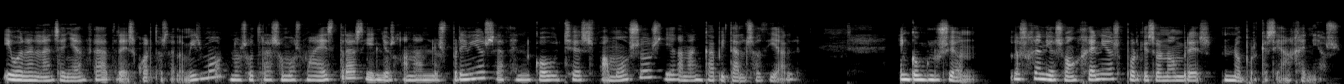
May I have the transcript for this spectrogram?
Y bueno, en la enseñanza, tres cuartos de lo mismo. Nosotras somos maestras y ellos ganan los premios, se hacen coaches famosos y ganan capital social. En conclusión, los genios son genios porque son hombres, no porque sean genios.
